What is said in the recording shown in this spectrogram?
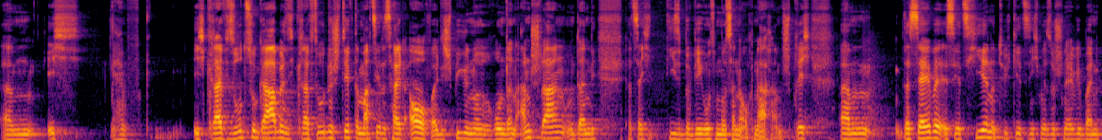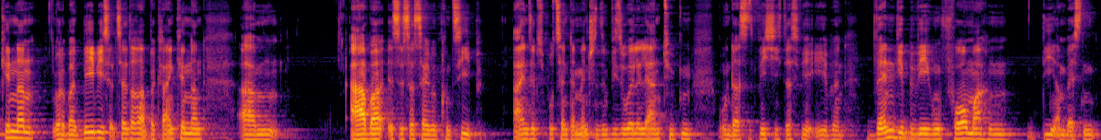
ähm, ich, ich greife so zur Gabel, ich greife so den Stift, dann macht sie das halt auch, weil die Spiegelneuronen dann anschlagen und dann die, tatsächlich diese Bewegungsmuster dann auch nachahmen. Sprich, ähm, dasselbe ist jetzt hier, natürlich geht es nicht mehr so schnell wie bei den Kindern oder bei Babys etc., bei Kleinkindern, ähm, aber es ist dasselbe Prinzip. 71% der Menschen sind visuelle Lerntypen und das ist wichtig, dass wir eben, wenn wir Bewegungen vormachen, die am besten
